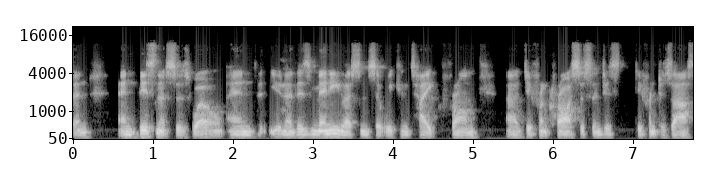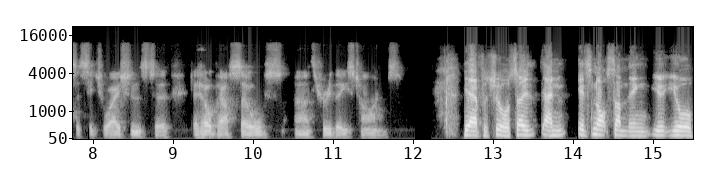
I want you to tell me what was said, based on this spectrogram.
and and business as well. And you know, there's many lessons that we can take from uh, different crises and just different disaster situations to to help ourselves uh, through these times. Yeah, for sure. So, and it's not something you, are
